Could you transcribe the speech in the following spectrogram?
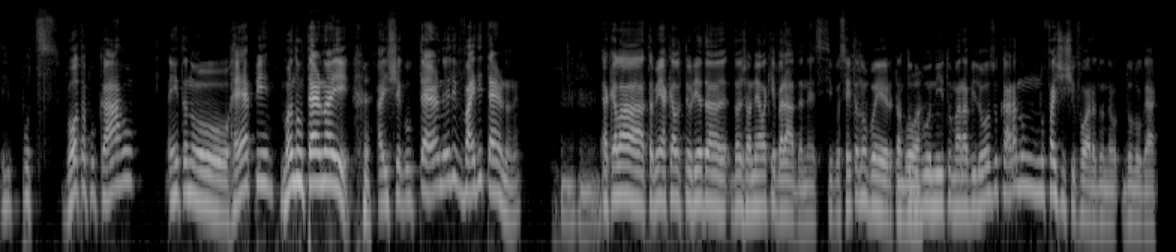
Ele, putz, volta pro carro, entra no rap, manda um terno aí. aí chega o terno ele vai de terno, né? Uhum. É aquela, também aquela teoria da, da janela quebrada, né? Se você entra no banheiro, tá Boa. tudo bonito, maravilhoso, o cara não, não faz xixi fora do, do lugar.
